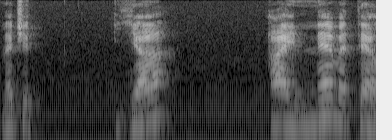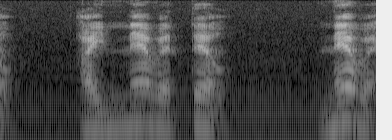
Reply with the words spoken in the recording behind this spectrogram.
Значит, я I never tell. I never tell. Never.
